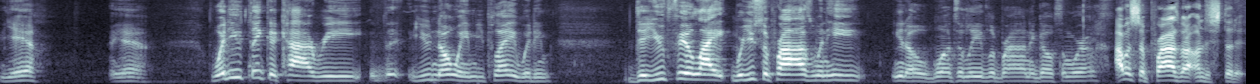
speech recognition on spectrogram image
Yeah, yeah. What do you think of Kyrie? You know him, you played with him. Do you feel like were you surprised when he, you know, wanted to leave LeBron and go somewhere else? I was surprised, but I understood it.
